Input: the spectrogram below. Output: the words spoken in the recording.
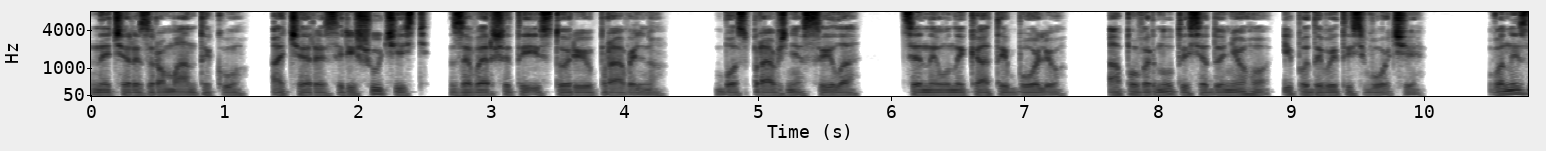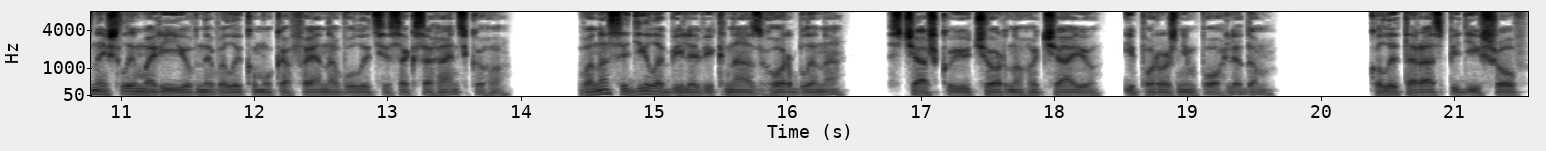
не через романтику, а через рішучість завершити історію правильно, бо справжня сила це не уникати болю, а повернутися до нього і подивитись в очі. Вони знайшли Марію в невеликому кафе на вулиці Саксаганського. Вона сиділа біля вікна, згорблена, з чашкою чорного чаю і порожнім поглядом. Коли Тарас підійшов,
